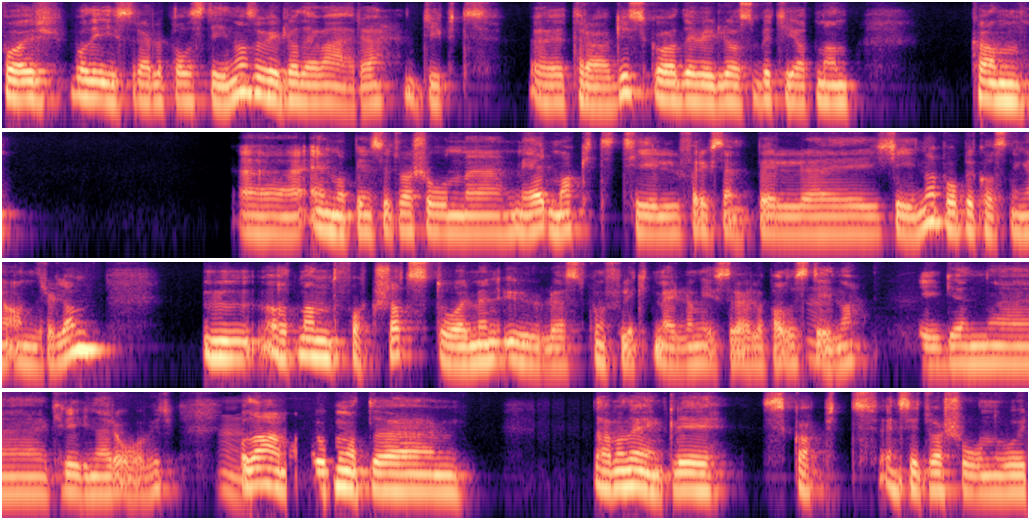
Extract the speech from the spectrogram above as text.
for både Israel og Palestina så vil jo det være dypt eh, tragisk, og det vil jo også bety at man kan ende opp i en situasjon med mer makt til f.eks. Eh, Kina på bekostning av andre land. Mm, og at man fortsatt står med en uløst konflikt mellom Israel og Palestina. Mm. Krigen, eh, krigen er over. Mm. Og da er man jo på en måte Da har man jo egentlig skapt en situasjon hvor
